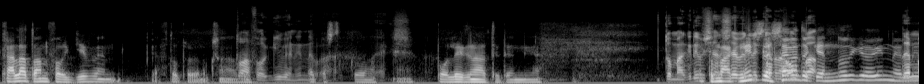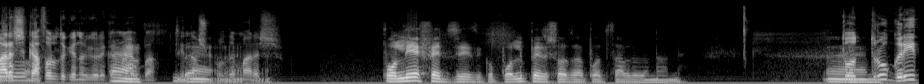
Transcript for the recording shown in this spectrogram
Καλά το Unforgiven. Και αυτό πρέπει να το ξαναδώ. Το Unforgiven είναι Φανταστικό. εντάξει. Ναι. Πολύ δυνατή ταινία. Το Το Magnificent Seven είναι Magnificent Seven το καρναούμπα. καινούριο είναι Δεν μ' άρεσε λίγο- καθόλου το καινούριο ρε καρναούμπα. Τι να ναι, σου πω, ναι, δεν μ' ναι. άρεσε. Πολύ εφετζίδικο, πολύ περισσότερο από ό,τι θα έπρεπε να είναι. Το Ε, True Grit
